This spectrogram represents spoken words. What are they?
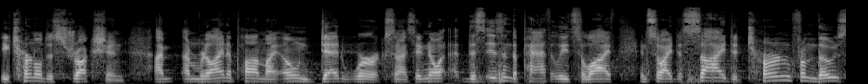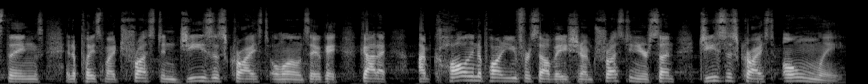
eternal destruction. I'm, I'm relying upon my own dead works, and I say, you know what, this isn't the path that leads to life. And so I decide to turn from those things and to place my trust trust in Jesus Christ alone. Say, okay, God, I, I'm calling upon you for salvation. I'm trusting your Son, Jesus Christ only.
